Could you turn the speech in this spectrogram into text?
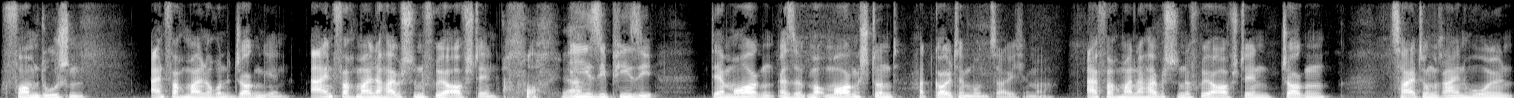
vorm Duschen, einfach mal eine Runde joggen gehen. Einfach mal eine halbe Stunde früher aufstehen. Oh, ja. Easy peasy. Der Morgen, also Mo Morgenstund hat Gold im Mund, sage ich immer. Einfach mal eine halbe Stunde früher aufstehen, joggen, Zeitung reinholen,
